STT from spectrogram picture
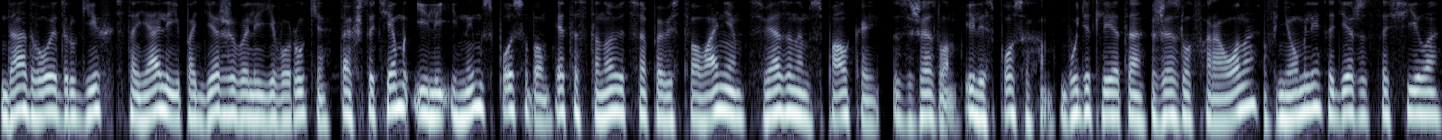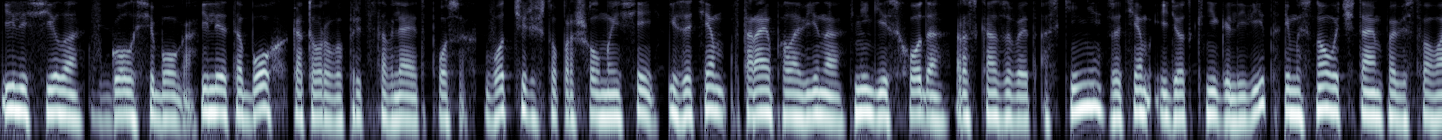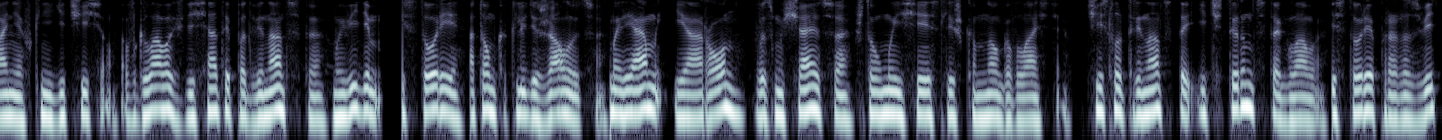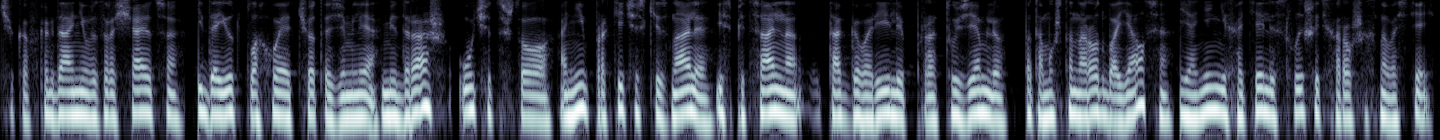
Да, двое других стояли и поддерживали его руки. Так что тем или иным способом это становится повествованием, связанным с палкой, с жезлом или с посохом. Будет ли это жезл фараона, в нем ли содержится сила, или сила в голосе Бога, или это Бог, которого представляет посох. Вот через что прошел Моисей. И затем вторая половина книги Исхода рассказывает о Скинии, Затем идет книга Левит, и мы снова читаем повествование в книге чисел. В главах с 10 по 12 мы видим истории о том, как люди жалуются. Мариам и Аарон возмущаются, что у Моисея слишком много власти. Числа 13 и 14 главы. История про разведчиков, когда они возвращаются и дают плохой отчет о земле. Мидраш учит, что они практически знали и специально так говорили про ту землю, потому что народ боялся, и они не хотели слышать хороших новостей.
